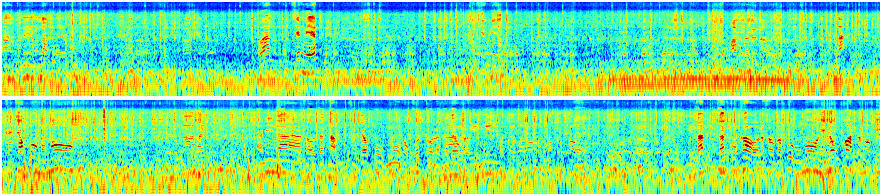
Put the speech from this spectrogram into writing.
บ้านคนนี้มันรับเลยมันแล้วก็เป็นบ้านเดียบ้านเชียงเวียนบ้านเชียงเหวียน วัดเลยเนาะนะ ข้าเจ้าปลูกมะโม หน้าไป อันนี้หน้าเขาตะถ่ำข้าเจ้าปลูกโม่เขาพุดเอาแล้วข้า เจ้า เจ้า ก็ ก็ มีมันก็ว่ามันต้องเข้ามี ตัดตัดพวก เข้าแล้วเขาก็ปลูกโมเห็นลงก้อนแล้วมาปี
